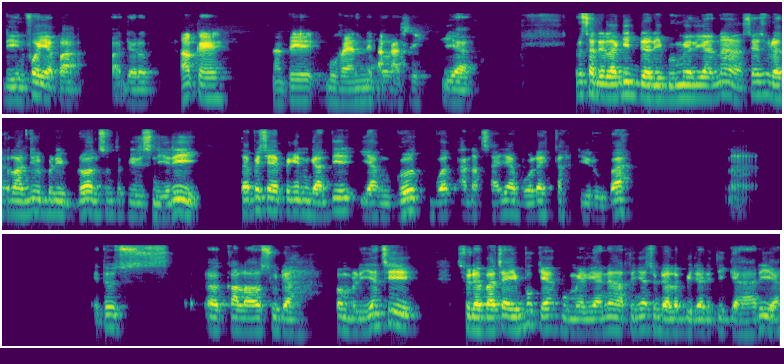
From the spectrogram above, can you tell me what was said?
di info ya, Pak Pak Jarod. Oke. Nanti Bu Feni tak kasih. Iya. Terus ada lagi dari Bu Meliana, saya sudah terlanjur beli bronze untuk diri sendiri, tapi saya pengen ganti yang gold buat anak saya, bolehkah dirubah? Nah, itu eh, kalau sudah pembelian sih sudah baca ebook ya Bu Meliana, artinya sudah lebih dari tiga hari ya,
